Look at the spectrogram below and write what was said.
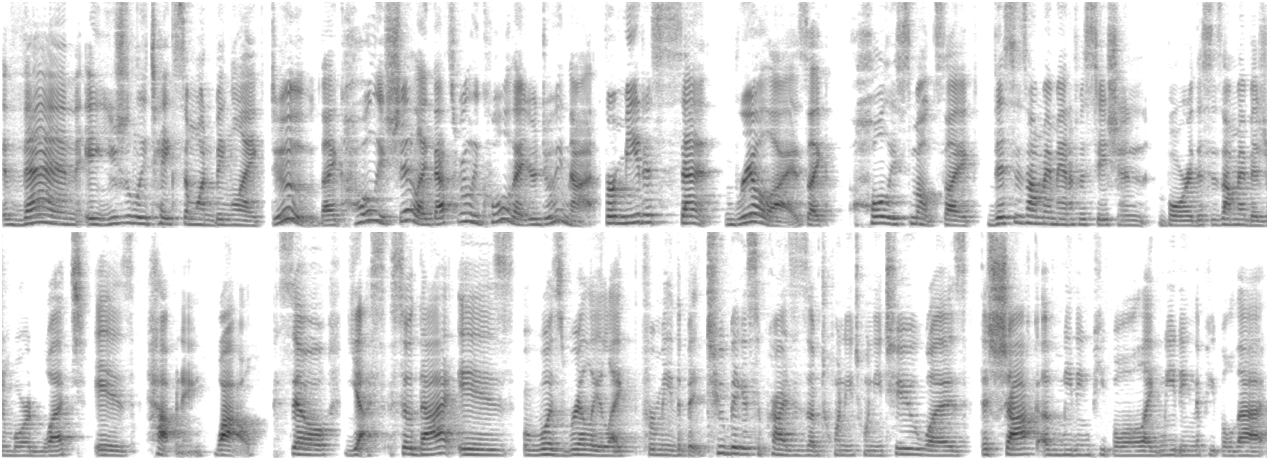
then it usually takes someone being like, dude, like, holy shit, like, that's really cool that you're doing that. For me to set, realize, like, holy smokes, like this is on my manifestation board, this is on my vision board. What is happening? Wow. So, yes, so that is was really like for me the two biggest surprises of 2022 was the shock of meeting people, like meeting the people that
